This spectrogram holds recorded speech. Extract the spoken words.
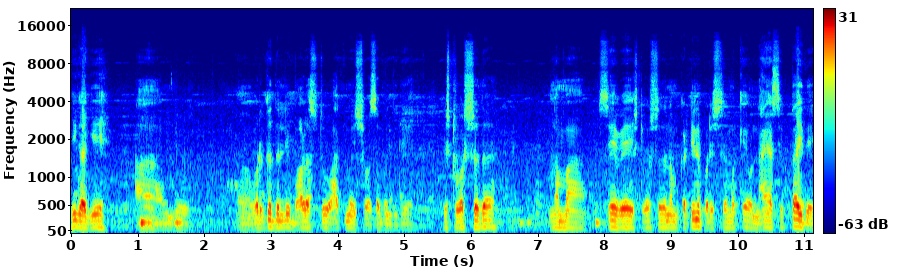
ಹೀಗಾಗಿ ಆ ಒಂದು ವರ್ಗದಲ್ಲಿ ಭಾಳಷ್ಟು ಆತ್ಮವಿಶ್ವಾಸ ಬಂದಿದೆ. ಇಷ್ಟು ವರ್ಷದ ನಮ್ಮ ಸೇವೆ, ಇಷ್ಟು ವರ್ಷದ ನಮ್ಮ ಕಠಿಣ ಪರಿಶ್ರಮಕ್ಕೆ ಒಂದು ನ್ಯಾಯ ಸಿಗ್ತಾ ಇದೆ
